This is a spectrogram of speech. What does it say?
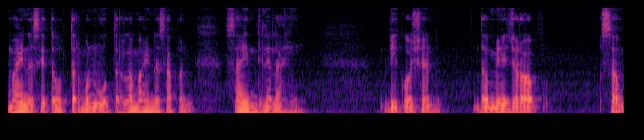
minus येतं उत्तर म्हणून उत्तराला मायनस आपण साईन दिलेला आहे. D question the measure of some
